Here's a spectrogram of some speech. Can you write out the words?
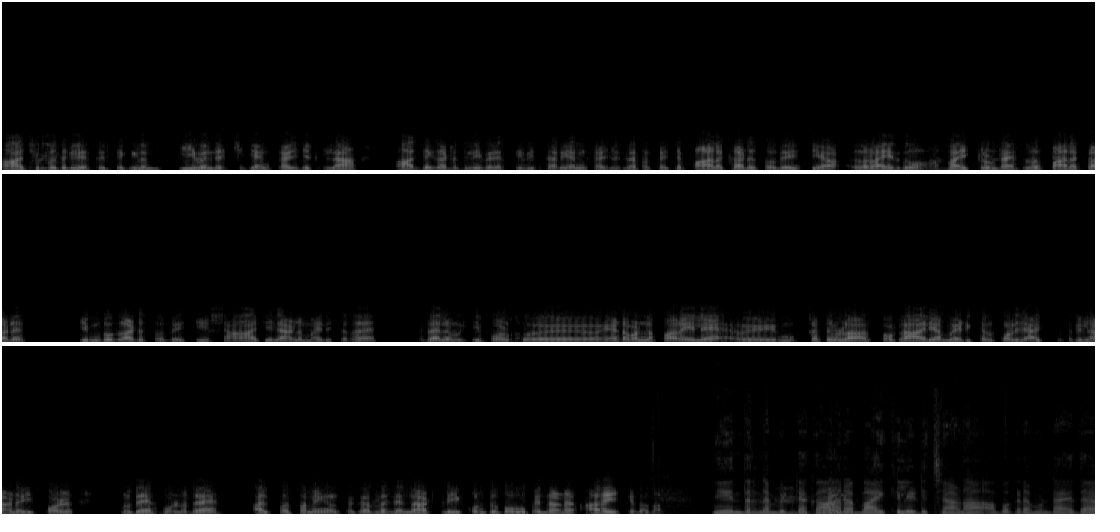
ആശുപത്രിയിൽ എത്തിച്ചെങ്കിലും ജീവൻ രക്ഷിക്കാൻ കഴിഞ്ഞിട്ടില്ല. ആദ്യഘട്ടത്തിൽ ഇവരെ തിരിച്ചറിയാൻ കഴിഞ്ഞിട്ടില്ല. പ്രത്യേകിച്ച് പാലക്കാട് സ്വദേശികളായിരുന്നു ബൈക്കിലുണ്ടായിരുന്നത്. പാലക്കാട് ചിമ്പുകാട് സ്വദേശി ഷാജിലാണ് മരിച്ചത്. ഏതായാലും ഇപ്പോൾ എടവണ്ണപ്പാറയിലെ മുക്കത്തുള്ള സ്വകാര്യ മെഡിക്കൽ കോളേജ് ആശുപത്രിയിലാണ് ഇപ്പോൾ മൃതദേഹമുള്ളത്. അല്പസമയങ്ങൾക്കകം തന്നെ നാട്ടിലേക്ക് കൊണ്ടുപോകുമെന്നാണ് അറിയിക്കുന്നത്. നിയന്ത്രണം വിട്ട കാർ ബൈക്കിലിടിച്ചാണ് അപകടമുണ്ടായത്.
